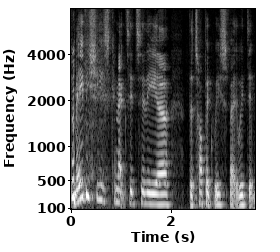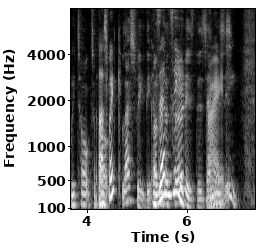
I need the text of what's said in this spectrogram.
Maybe she's connected to the uh, the topic we spe- we did, we talked about last week. Last week, the under the third is the Zen right. Z.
